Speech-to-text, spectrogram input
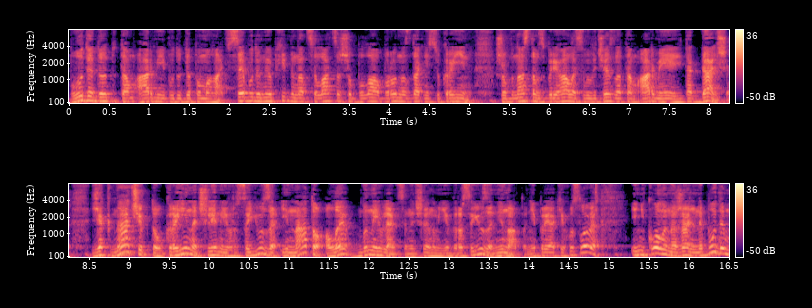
Буде до там армії будуть допомагати. Все буде необхідно надсилатися, щоб була оборонна здатність України, щоб у нас там зберігалась величезна там армія і так далі. Як, начебто, Україна член Євросоюзу і НАТО, але ми не являємося ні членом Євросоюзу, ні НАТО, ні при яких условіях, і ніколи, на жаль, не будемо.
